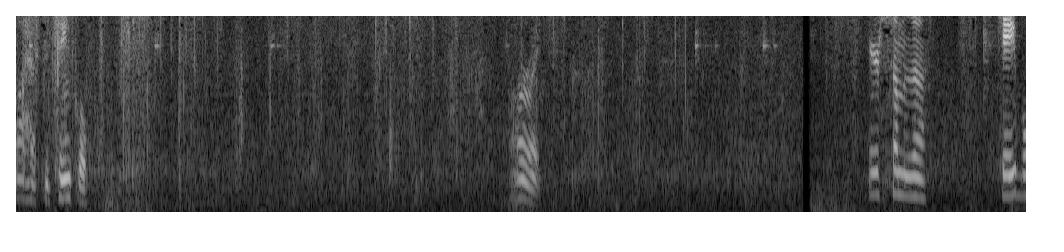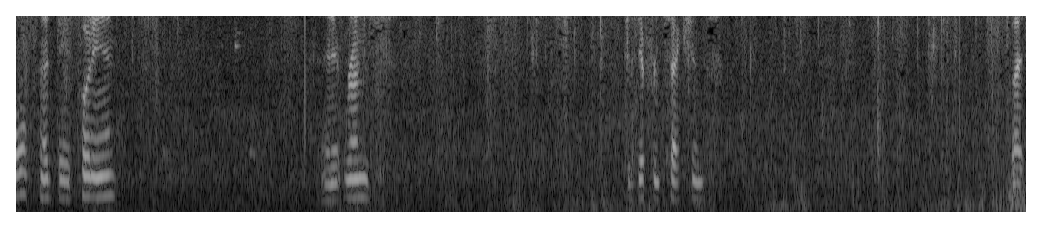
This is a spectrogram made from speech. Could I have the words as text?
I have to tinkle. All right. Here's some of the cable that they put in. And it runs to different sections. But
